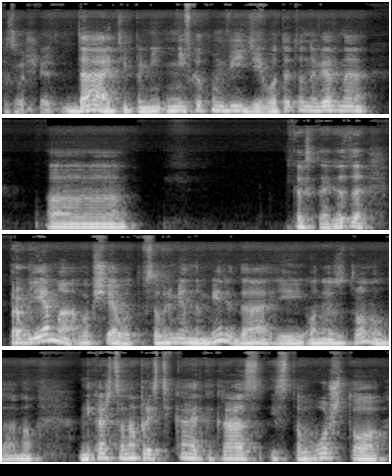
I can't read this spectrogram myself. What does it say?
Возвращает. Да, типа ни, ни в каком виде. Вот это, наверное, а, как сказать, это проблема вообще вот в современном мире, да, и он ее затронул, да, но мне кажется, она проистекает как раз из того, что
